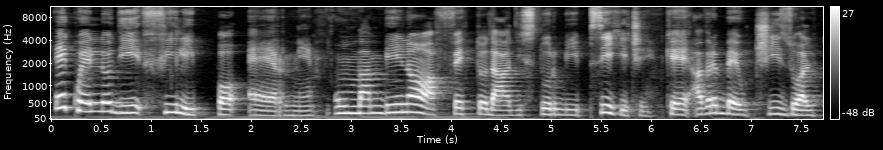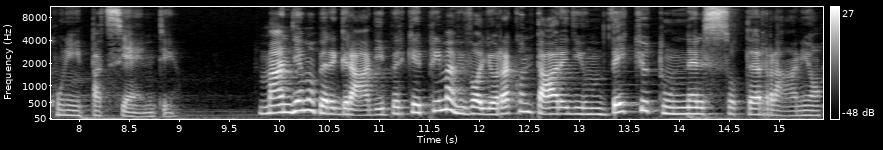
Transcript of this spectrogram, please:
è quello di Filippo Erni, un bambino affetto da disturbi psichici che avrebbe ucciso alcuni pazienti. Ma andiamo per gradi perché prima vi voglio raccontare di un vecchio tunnel sotterraneo,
